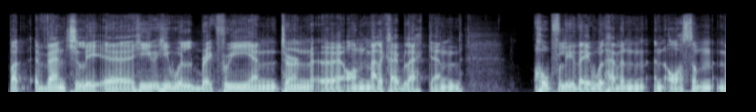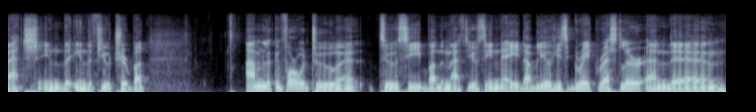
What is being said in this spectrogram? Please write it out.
but eventually uh, he he will break free and turn uh, on Malachi Black, and hopefully they will have an an awesome match in the in the future. But I'm looking forward to uh, to see Buddy Matthews in AW. He's a great wrestler and um,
